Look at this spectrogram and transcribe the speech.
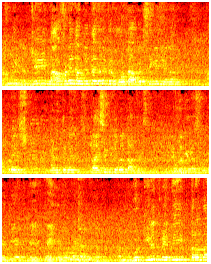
ਤੋਂ ਨੂੰ ਜੇ ਨਾ ਨਾ ਫੜੇ ਜਾਂਦੇ ਤਾਂ ਇਹਨਾਂ ਦੇ ਫਿਰ ਹੋਰ ਟਾਰਗੇਟ ਸੀਗੇ ਜੀ ਇਹਨਾਂ ਦੇ। ਆਪਣੇ ਨੇੜੇ ਤੇੜੇ ਟ੍ਰਾਈ ਸਿਟੀ ਦੇ ਟਾਰਗੇਟ ਸੀ। ਗੁਰਕੀਰਤ ਬੇਦੀ ਇੱਕ ਤਰ੍ਹਾਂ ਦਾ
